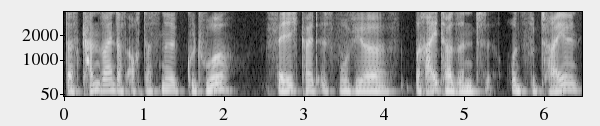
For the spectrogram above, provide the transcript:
das kann sein, dass auch das eine Kulturfähigkeit ist, wo wir breiter sind, uns zu teilen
